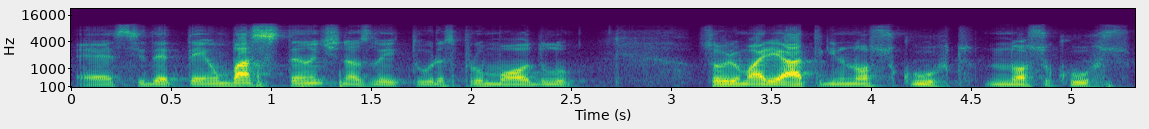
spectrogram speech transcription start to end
é, se detenham bastante nas leituras para o módulo sobre o Mariátegui no nosso, curto, no nosso curso.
